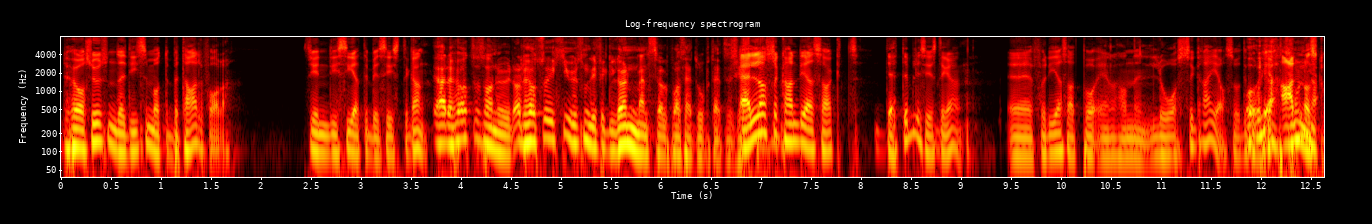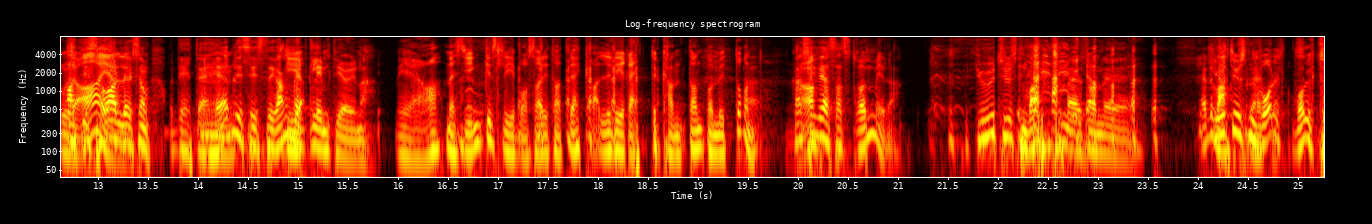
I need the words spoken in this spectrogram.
Det høres ut som det er de som måtte betale for det. Siden de sier at det blir siste gang. Ja, det hørtes sånn ut. Og det hørtes ikke ut som de fikk lønn mens de holdt på å sette opp dette skiltet. Eller så kan de ha sagt dette blir siste gang. Eh, for de har satt på en eller annen låsegreier, så det går går ja, ikke an å skru ja. det av igjen. liksom Og dette her blir siste gang, med et glimt i øynene. Ja, Med jinkelsliper så har de tatt vekk alle de rette kantene på mutteren. Kanskje de har satt strøm i det. 20 000 watt som er sånn ja. er det 20 000 watt volt. volt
